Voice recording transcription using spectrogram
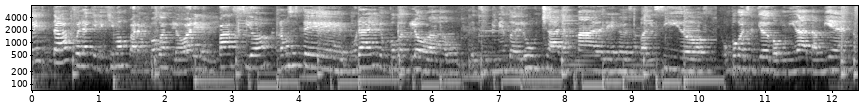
esta fue la que elegimos para un poco englobar el espacio. Tenemos este mural que un poco engloba el sentimiento de lucha, las madres, los desaparecidos, un poco el sentido de comunidad también.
